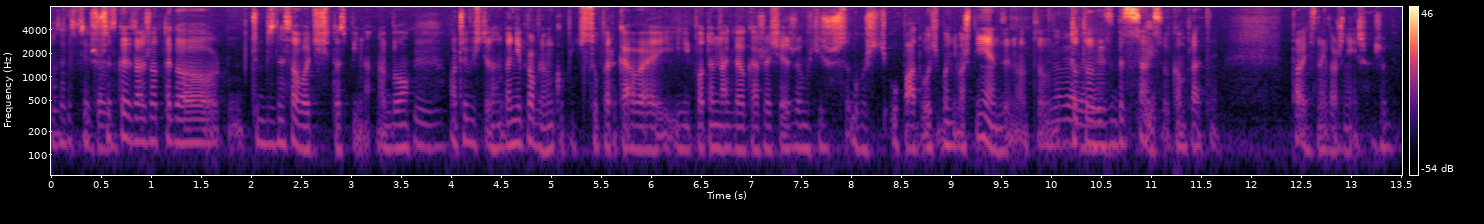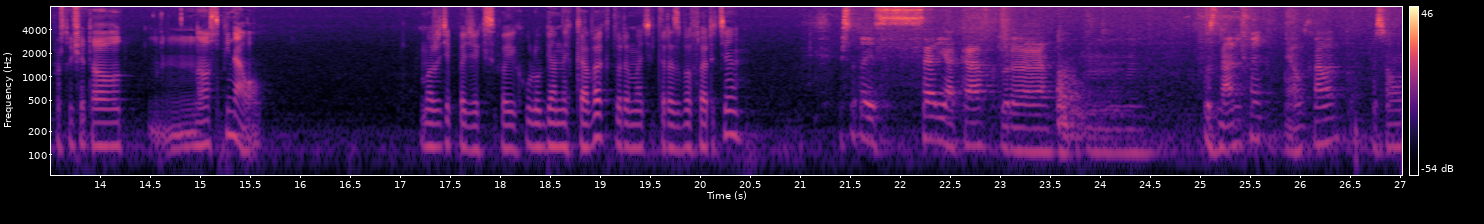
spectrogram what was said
No tak, wszystko zależy od tego, czy biznesowo ci się to spina. No bo hmm. oczywiście to, to, nie problem kupić super kawę i potem nagle okaże się, że musisz ogłosić upadłość, bo nie masz pieniędzy. No to, no to, to jest bez sensu kompletnie. To jest najważniejsze, żeby po prostu się to no, spinało. Możecie powiedzieć o swoich ulubionych kawach, które macie teraz w ofercie? Wiesz to jest seria kaw, które mm, uznaliśmy, ja uznałem, że są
